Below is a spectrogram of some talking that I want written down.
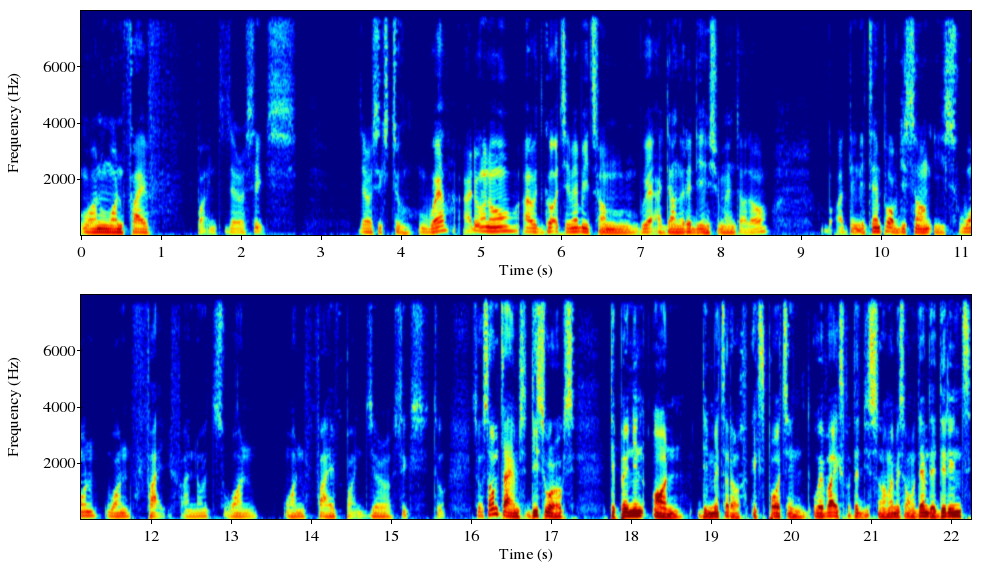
115.06 062. Well, I don't know how it got here. Maybe it's from where I downloaded the instrumental or but I think the tempo of this song is 115 and not 115.062. So sometimes this works depending on the method of exporting. Whoever exported this song, maybe some of them they didn't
